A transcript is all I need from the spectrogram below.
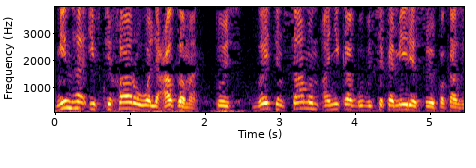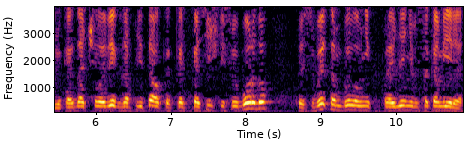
Минга ифтихару валь азама. То есть в этим самым они как бы высокомерие свое показывали. Когда человек заплетал как в косички свою бороду, то есть в этом было у них проявление высокомерия.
